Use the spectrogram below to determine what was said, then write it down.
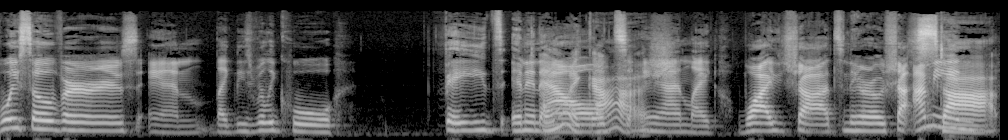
voiceovers and like these really cool fades in and Oh my out gosh. and like wide shots, narrow shots. I mean, Stop.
